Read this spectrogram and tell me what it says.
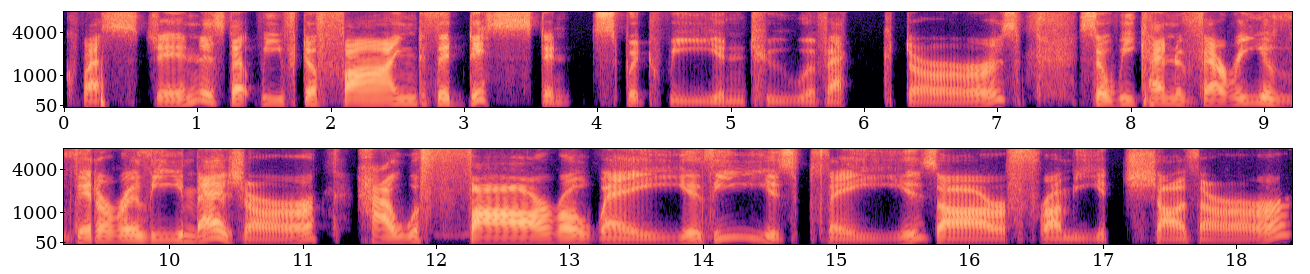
question is that we've defined the distance between two vectors So we can very literally measure how far away these plays are from each other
